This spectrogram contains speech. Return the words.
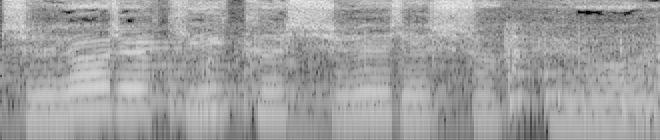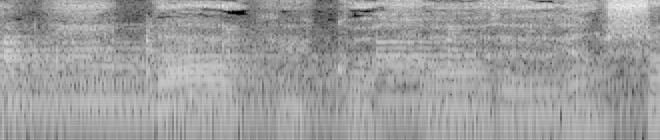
只有这一个世界属于我。暴雨过后的凉爽，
